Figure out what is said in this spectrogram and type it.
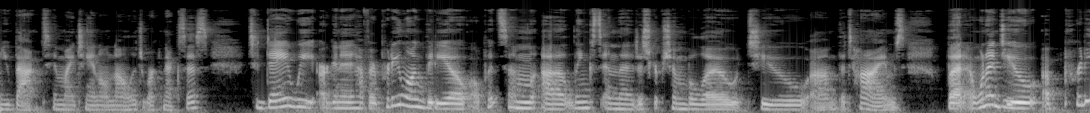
you back to my channel, Knowledge Work Nexus. Today we are going to have a pretty long video. I'll put some uh, links in the description below to um, the times, but I want to do a pretty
